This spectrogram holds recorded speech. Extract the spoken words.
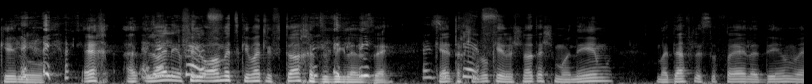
כאילו, איך, לא היה לי אפילו אומץ כמעט לפתוח את זה בגלל זה. כן. תחשבו, כאילו, שנות ה-80, מדף לספרי ילדים אה,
